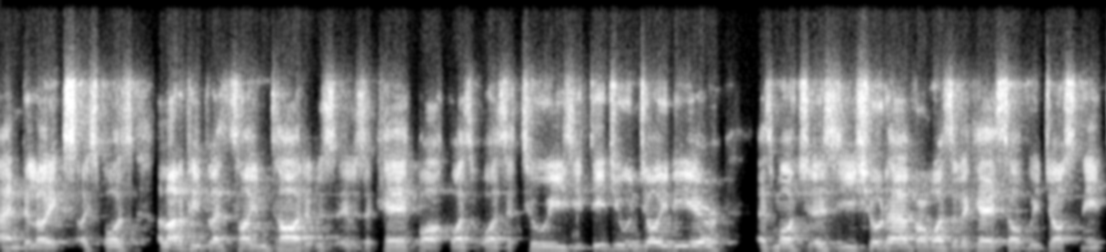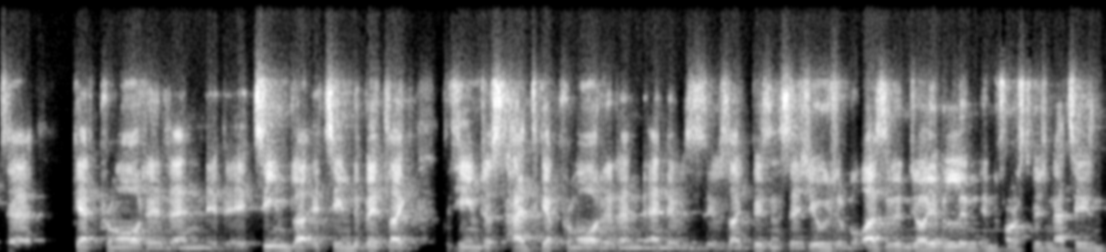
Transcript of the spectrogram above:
and the likes. I suppose a lot of people at the time thought it was it was a cakewalk. Was was it too easy? Did you enjoy the year as much as you should have, or was it a case of we just need to get promoted and it, it seemed like it seemed a bit like the team just had to get promoted and, and it was it was like business as usual. But was it enjoyable in, in the first division that season?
